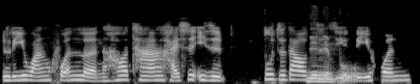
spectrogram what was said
离完婚了，然后他还是一直不知道自己离婚。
